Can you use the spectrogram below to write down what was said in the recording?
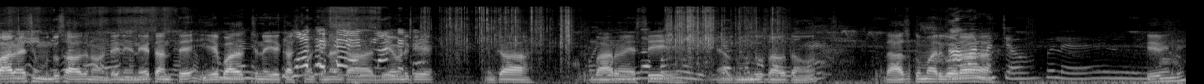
భారం వేసి ముందు సాగుతున్నాం అండి. నేనైతే అంతే. ఏ బాధ వచ్చినా ఏ కష్టం వచ్చినా ఇంకా దేవుడికి ఇంకా భారం వేసి ముందుకు సాగుతాము. రాజకుమారి కూడా ఏమైంది?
